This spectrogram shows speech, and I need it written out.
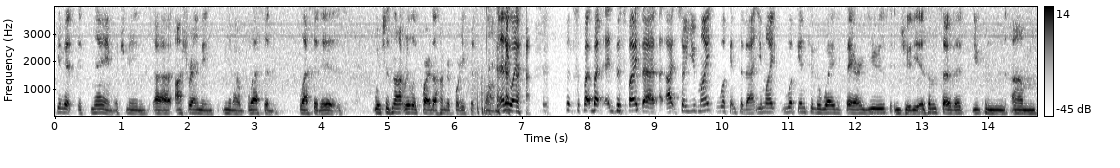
give it its name, which means uh, Ashrei means you know blessed, blessed is, which is not really part of the 145th Psalm. Anyway. but, but despite that, I, so you might look into that. You might look into the way that they are used in Judaism, so that you can um,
